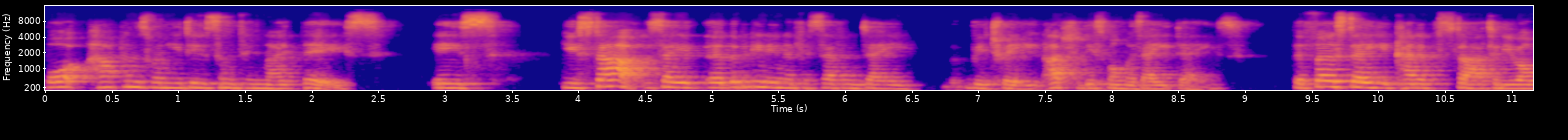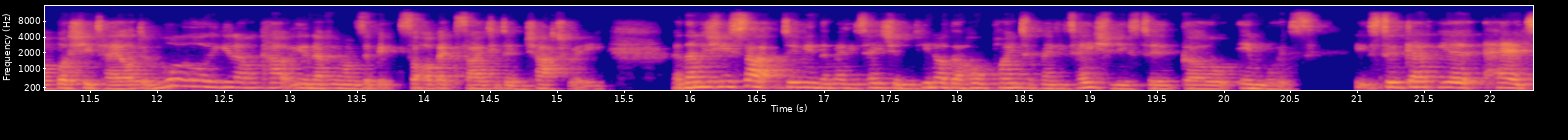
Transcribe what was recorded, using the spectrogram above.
what happens when you do something like this is you start, say, at the beginning of a seven day retreat, actually, this one was eight days. The first day you kind of start and you're all bushy tailed and, oh, you know, and everyone's a bit sort of excited and chattery. And then as you start doing the meditation, you know, the whole point of meditation is to go inwards. It's to get your head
